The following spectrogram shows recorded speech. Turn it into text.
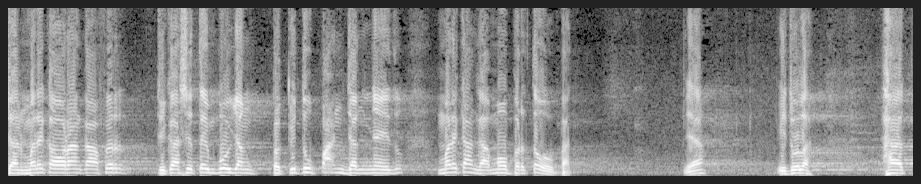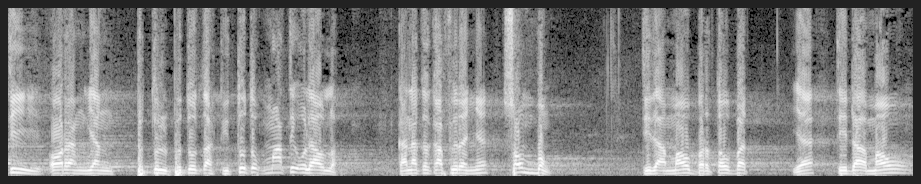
Dan mereka orang kafir dikasih tempo yang begitu panjangnya itu mereka nggak mau bertobat. Ya. Itulah hati orang yang betul-betul telah ditutup mati oleh Allah. Karena kekafirannya sombong. Tidak mau bertobat ya. Tidak mau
